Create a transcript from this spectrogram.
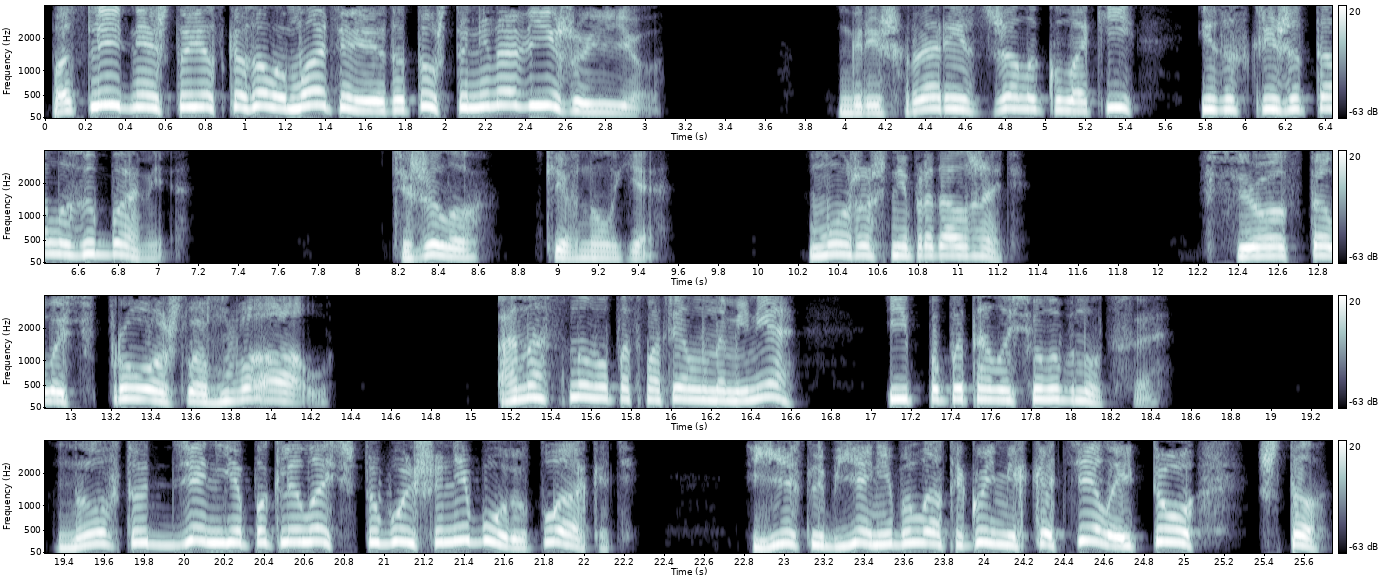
«Последнее, что я сказала матери, это то, что ненавижу ее!» Гришрари сжала кулаки и заскрежетала зубами. «Тяжело», — кивнул я. «Можешь не продолжать». «Все осталось в прошлом, Вал!» Она снова посмотрела на меня и попыталась улыбнуться. Но в тот день я поклялась, что больше не буду плакать. Если б я не была такой мягкотелой, то... Что?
